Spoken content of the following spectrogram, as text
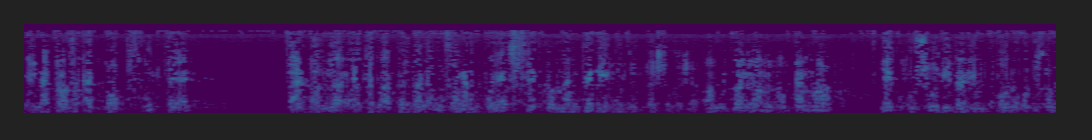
به لطافت با پول به بر دنیا اعتبار پیدا نمی‌کنند باید فکر و منطقی وجود داشته باشد آمریکایی ها می‌گفتن ما یک اصولی داریم به اون اصول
